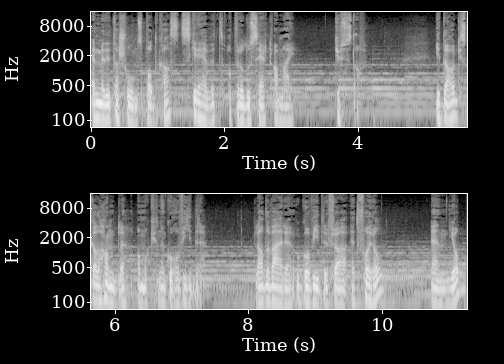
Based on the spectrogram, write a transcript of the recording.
En meditasjonspodkast skrevet og produsert av meg, Gustav. I dag skal det handle om å kunne gå videre. La det være å gå videre fra et forhold, en jobb,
